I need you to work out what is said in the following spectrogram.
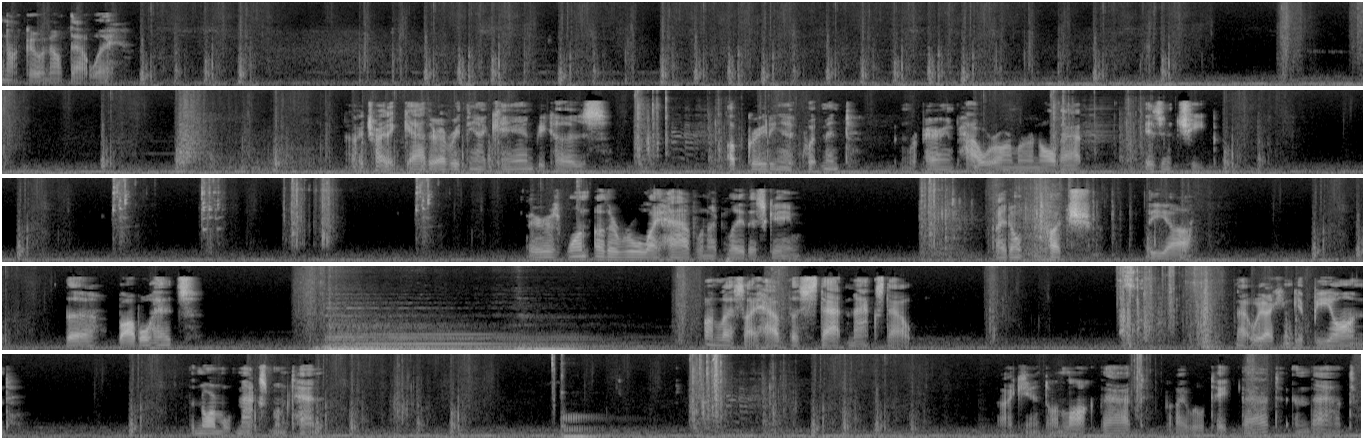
Not going out that way. I try to gather everything I can because upgrading equipment and repairing power armor and all that isn't cheap. There is one other rule I have when I play this game. I don't touch the uh, the bobbleheads. Unless I have the stat maxed out. That way I can get beyond the normal maximum 10. I can't unlock that, but I will take that and that.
